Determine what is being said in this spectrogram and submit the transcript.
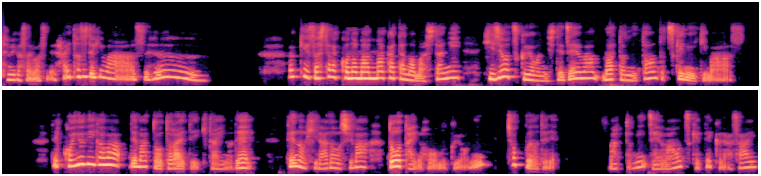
て目が覚めますね。はい、閉じてきます。ふー。OK。そしたらこのまんま肩の真下に肘をつくようにして前腕マットにトンとつけに行きます。で、小指側でマットを捉えていきたいので、手のひら同士は胴体の方を向くように、チョップの手でマットに前腕をつけてください。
